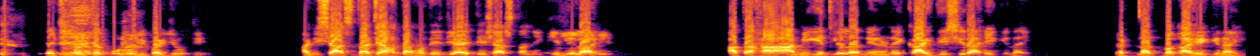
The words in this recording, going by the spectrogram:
त्याची बैठक बोलवली पाहिजे होती. आणि शासनाच्या हातामध्ये जे आहे ते शासनाने केलेलं आहे. आता हा आम्ही घेतलेला निर्णय कायदेशीर आहे की नाही? घटनात्मक आहे की नाही?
